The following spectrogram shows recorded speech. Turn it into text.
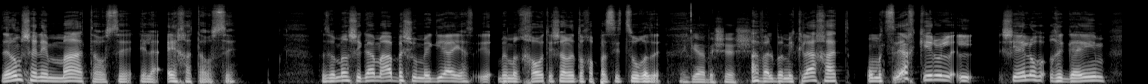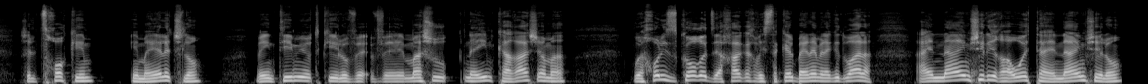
זה לא משנה מה אתה עושה, אלא איך אתה עושה. זה אומר שגם אבא שהוא מגיע במרכאות ישר לתוך הפס ייצור הזה. מגיע בשש. אבל במקלחת, הוא מצליח כאילו שיהיה לו רגעים של צחוקים עם הילד שלו, ואינטימיות כאילו, ו- ומשהו נעים קרה שם, והוא יכול לזכור את זה אחר כך ולהסתכל בעיניים ולהגיד, וואלה, העיניים שלי ראו את העיניים שלו,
